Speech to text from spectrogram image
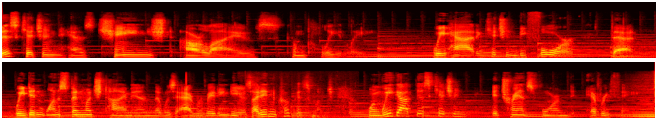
This kitchen has changed our lives completely. We had a kitchen before that we didn't want to spend much time in that was aggravating to use. I didn't cook as much. When we got this kitchen, it transformed everything.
